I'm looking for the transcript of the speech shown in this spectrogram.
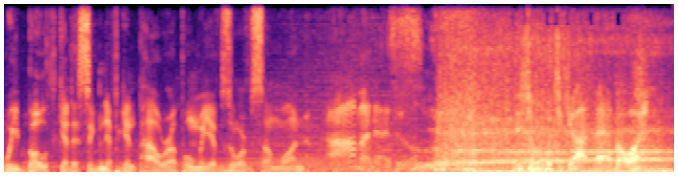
We both get a significant power up when we absorb someone. Ominous. Show me what you got, bad boy.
